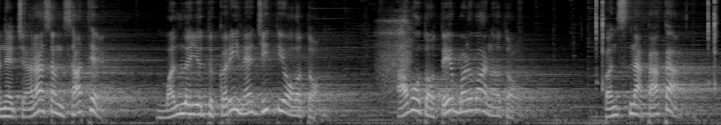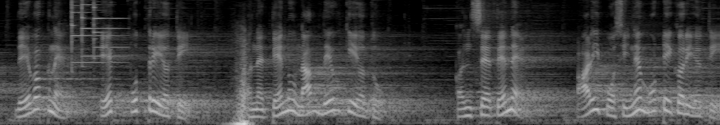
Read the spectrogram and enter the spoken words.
અને જરાસંઘ સાથે મલ્લયુદ્ધ કરીને જીત્યો હતો. આવો તો તે બળવાન હતો. કંસના કાકા દેવકને એક પુત્રી હતી અને તેનું નામ દેવકી હતું. કંસે તેને પાળી પોસીને મોટી કરી હતી.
